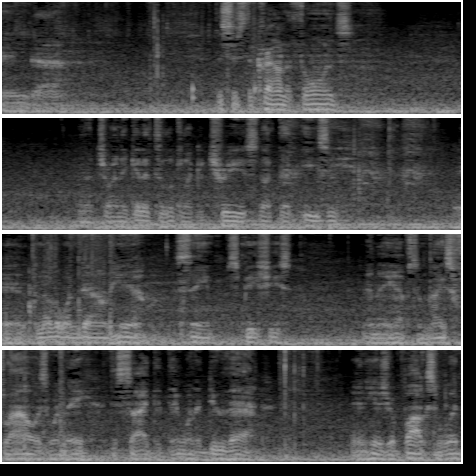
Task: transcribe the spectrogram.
And uh, this is the crown of thorns. I'm not trying to get it to look like a tree. It's not that easy. And another one down here, same species. And they have some nice flowers when they decide that they want to do that. And here's your boxwood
